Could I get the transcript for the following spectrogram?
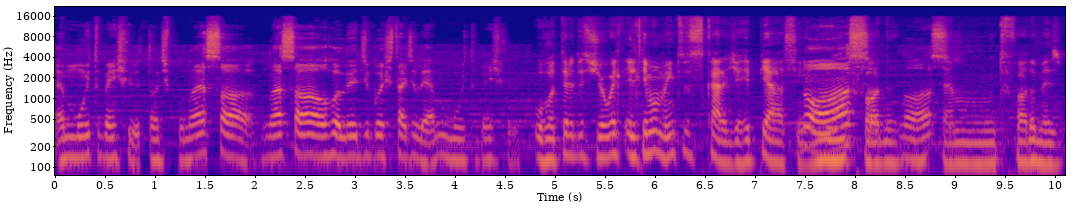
É muito bem escrito. Então, tipo, não é só, não é só o rolê de gostar de ler, é muito bem escrito. O roteiro desse jogo, ele, ele tem momentos, cara, de arrepiar, assim. Nossa, é muito foda. Nossa. É muito foda mesmo.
